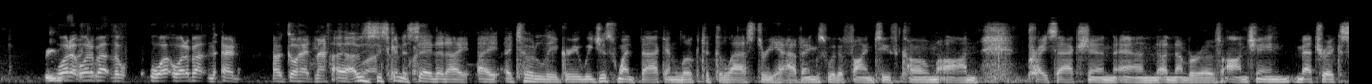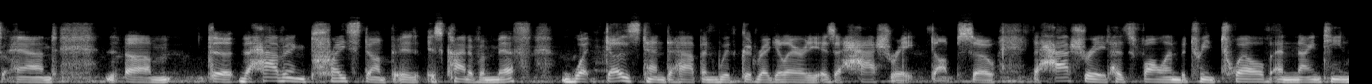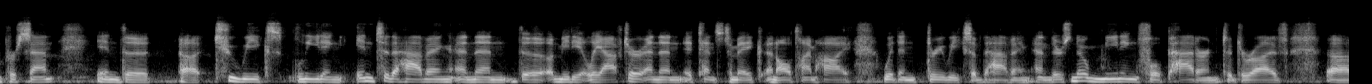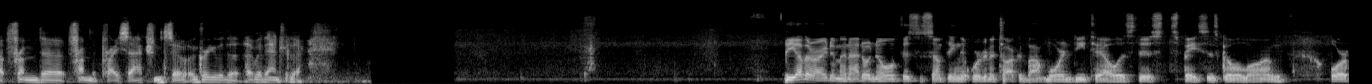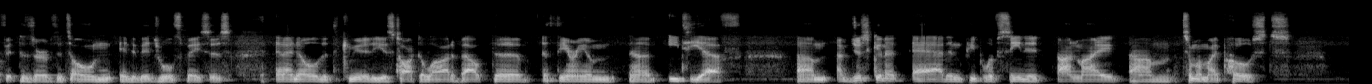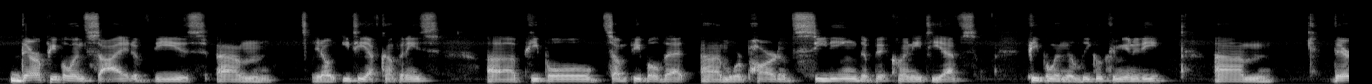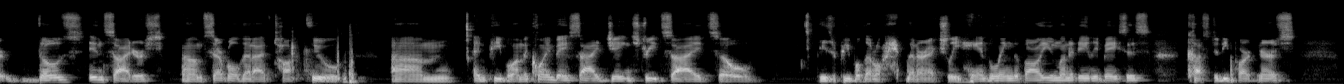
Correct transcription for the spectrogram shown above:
what, what about the what, what about uh, uh, go ahead, Matt. I, I was just going to say that I, I, I totally agree. We just went back and looked at the last three halvings with a fine tooth comb on price action and a number of on chain metrics. And um, the the halving price dump is, is kind of a myth. What does tend to happen with good regularity is a hash rate dump. So the hash rate has fallen between 12 and 19 percent in the uh, two weeks leading into the halving and then the immediately after. And then it tends to make an all-time high within three weeks of the halving. And there's no meaningful pattern to derive uh, from the from the price action. So agree with the, with andrew there. The other item, and I don't know if this is something that we're going to talk about more in detail as this spaces go along, or if it deserves its own individual spaces. And I know that the community has talked a lot about the Ethereum uh, ETF. Um, I'm just going to add, and people have seen it on my um, some of my posts. There are people inside of these, um, you know, ETF companies. Uh, people, some people that um, were part of seeding the Bitcoin ETFs. People in the legal community. Um, there those insiders, um, several that I've talked to, um, and people on the Coinbase side, Jane Street side. So these are people that are that are actually handling the volume on a daily basis, custody partners.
